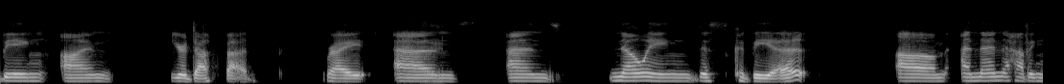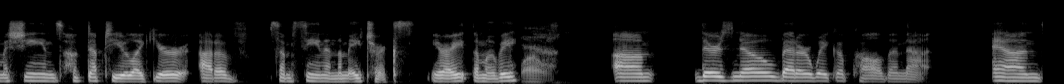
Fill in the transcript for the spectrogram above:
being on your deathbed, right? And and knowing this could be it. Um, and then having machines hooked up to you like you're out of some scene in the Matrix, you right? The movie Wow. um, there's no better wake up call than that. And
